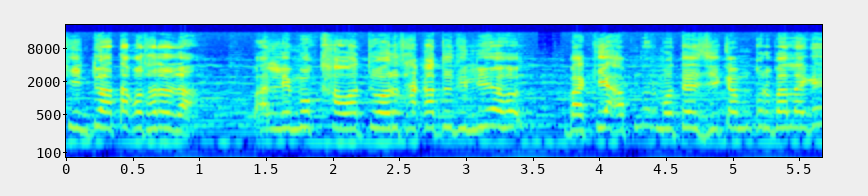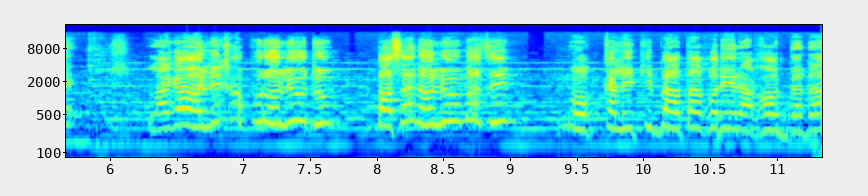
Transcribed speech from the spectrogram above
কিন্তু এটা কথা দাদা পাল্লি মোক খাৱাটো আৰু থকাটো দিলেই হ'ল। বাকী আপোনাৰ মতে যি কাম কৰিব লাগে লগা হ'লে কাপোৰ হ'লেও ধুম বাচন হ'লেও মাজিম। মোক কালি কিবা এটা কৰি ৰাখক দাদা।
